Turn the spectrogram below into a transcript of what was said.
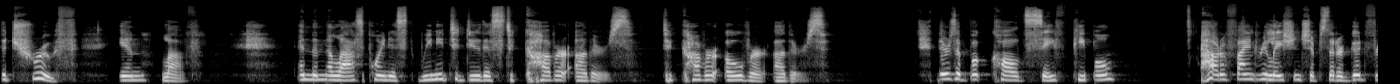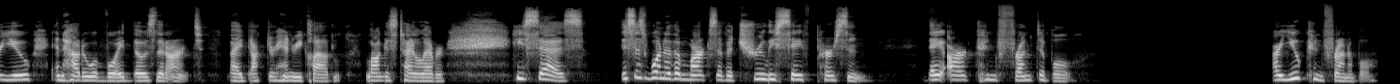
the truth in love. And then the last point is we need to do this to cover others, to cover over others. There's a book called Safe People How to Find Relationships That Are Good for You and How to Avoid Those That Aren't by Dr. Henry Cloud, longest title ever. He says, This is one of the marks of a truly safe person. They are confrontable. Are you confrontable?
